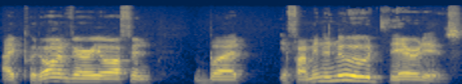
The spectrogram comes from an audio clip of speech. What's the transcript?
I put on very often, but if I'm in the mood, there it is.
